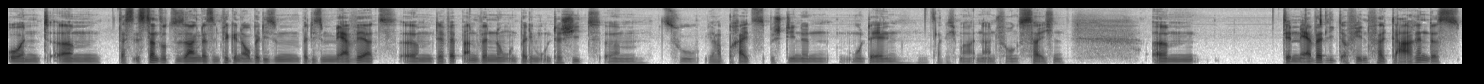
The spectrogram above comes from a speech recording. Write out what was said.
Und ähm, das ist dann sozusagen, da sind wir genau bei diesem, bei diesem Mehrwert ähm, der Webanwendung und bei dem Unterschied ähm, zu ja, bereits bestehenden Modellen, sage ich mal in Anführungszeichen. Ähm, der Mehrwert liegt auf jeden Fall darin, dass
